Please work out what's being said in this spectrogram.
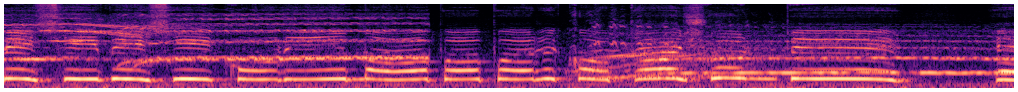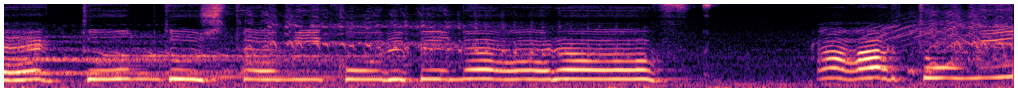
বেশি বেশি করে মা বাবার কথা শুনবে। একদম দুষ্টামি করবে না আরাফ আর তুমি?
